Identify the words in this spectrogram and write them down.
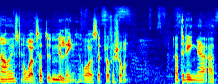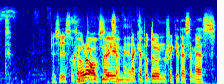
Ja, just det. Oavsett utbildning, oavsett profession. Att ringa, att Precis, att höra av sig, knacka på dörren, skicka ett sms.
